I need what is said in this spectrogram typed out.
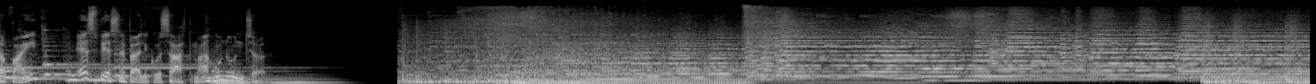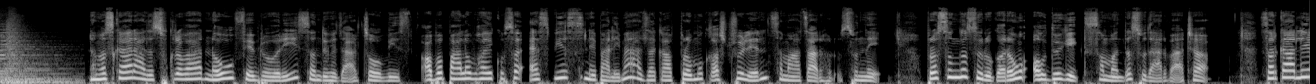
तपाईँ एसपिएस नेपालीको साथमा हुनुहुन्छ। नमस्कार आज शुक्रबार नौ फेब्रुअरी सन् दुई हजार चौबिस। अब पालो भएको छ एसबीएस नेपालीमा आजका प्रमुख अस्ट्रेलियन समाचारहरू सुन्ने। प्रसंग शुरू गरौं औद्योगिक सम्बन्ध सुधारबाट। सरकारले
